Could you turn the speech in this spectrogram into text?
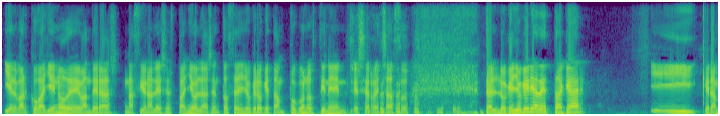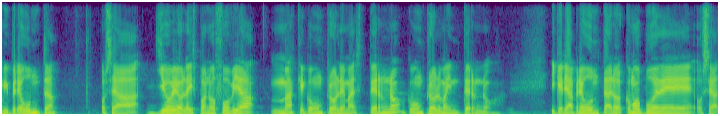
Y el barco va lleno de banderas nacionales españolas. Entonces yo creo que tampoco nos tienen ese rechazo. Entonces lo que yo quería destacar, y que era mi pregunta, o sea, yo veo la hispanofobia más que como un problema externo, como un problema interno. Y quería preguntaros, ¿cómo puede, o sea,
